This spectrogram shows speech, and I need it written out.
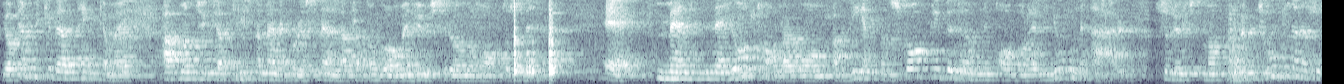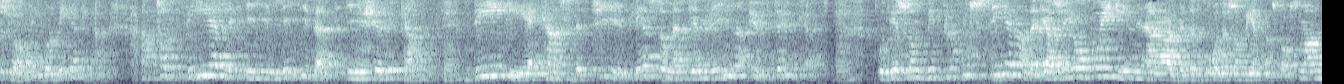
Jag kan mycket väl tänka mig att man tycker att kristna människor är snälla för att de gav mig husrum och mat och så vidare. Eh, men när jag talar om att vetenskaplig bedömning av vad religion är, så lyfter man på betonar den sociala involveringen. Att ta del i livet i kyrkan, det är kanske det tydligaste och mest genuina uttrycket. Och det som blir provocerande, alltså jag går in i det här arbetet både som vetenskapsman,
